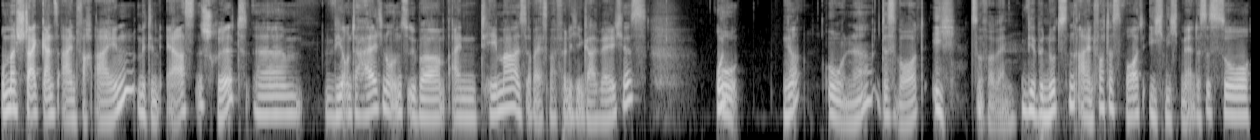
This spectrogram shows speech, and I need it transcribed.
Und man steigt ganz einfach ein mit dem ersten Schritt. Ähm, wir unterhalten uns über ein Thema, ist aber erstmal völlig egal welches. Und Oh. ja, Ohne das Wort ich zu verwenden. wir benutzen einfach das Wort ich nicht mehr. Das ist so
